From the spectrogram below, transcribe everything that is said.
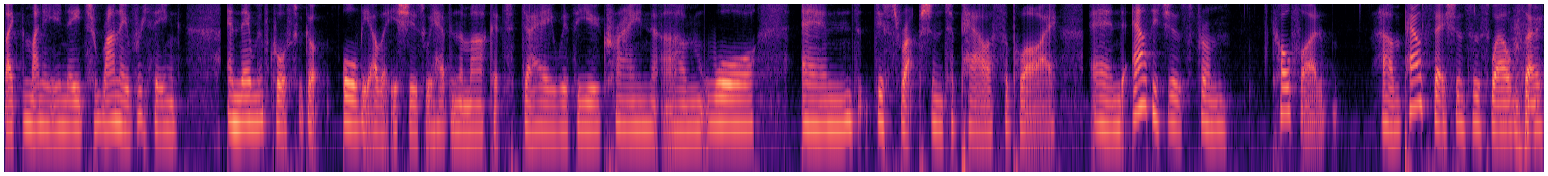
like the money you need to run everything. And then, of course, we've got all the other issues we have in the market today with the Ukraine um, war and disruption to power supply and outages from coal fired um, power stations as well. Mm-hmm. So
